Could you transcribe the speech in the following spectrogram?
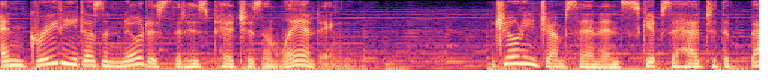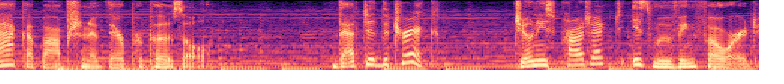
and Grady doesn't notice that his pitch isn't landing. Joni jumps in and skips ahead to the backup option of their proposal. That did the trick. Joni's project is moving forward.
